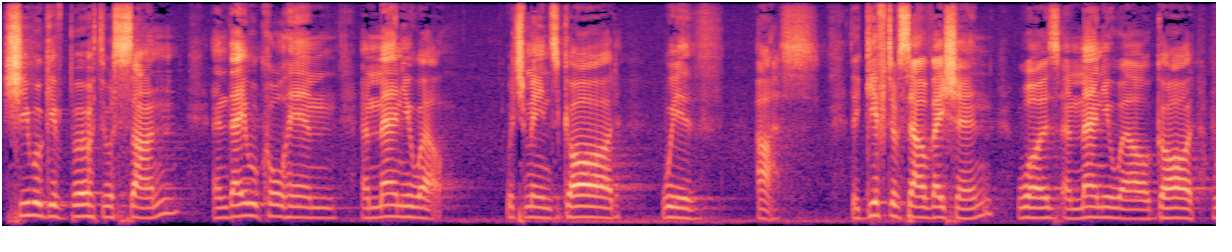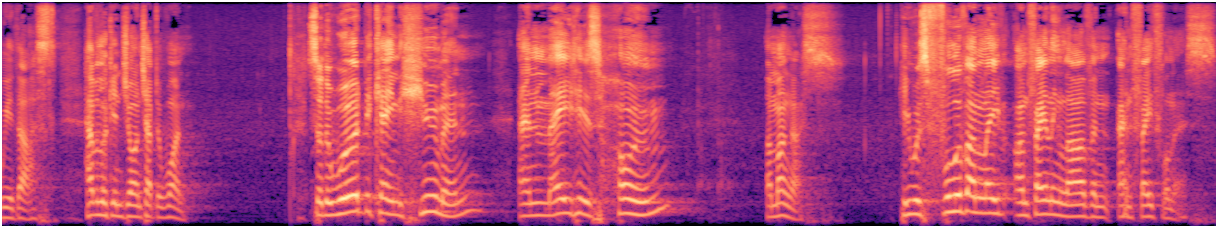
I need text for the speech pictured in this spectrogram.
She will give birth to a son, and they will call him Emmanuel, which means God with us. The gift of salvation was Emmanuel, God with us. Have a look in John chapter 1. So the Word became human and made his home among us. He was full of unfailing love and, and faithfulness.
